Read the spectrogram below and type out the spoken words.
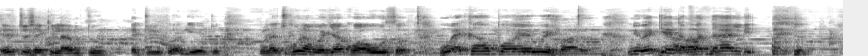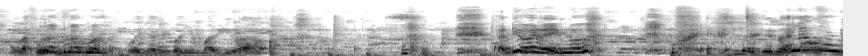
Iwezi tosha kila mtu. E, tulikuwa geto unachukua unamwekea kwa uso. Weka hapo wewe. Niweke tafadhali. Alafu wenye- walikuwa nyuma hadi wao. Hadi wanainua Alafu-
